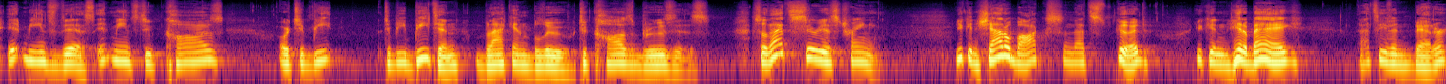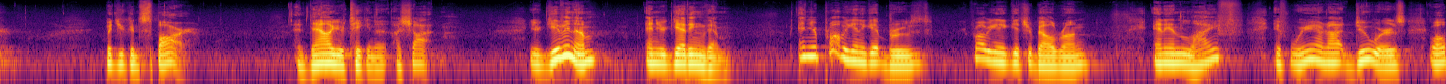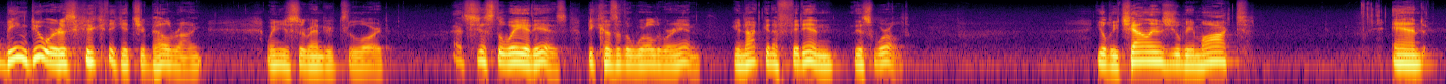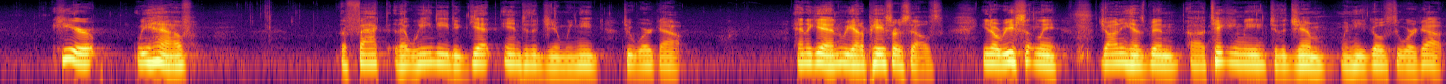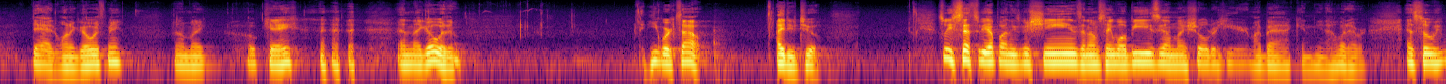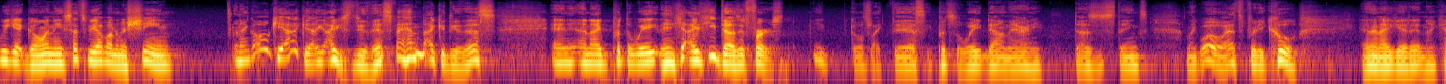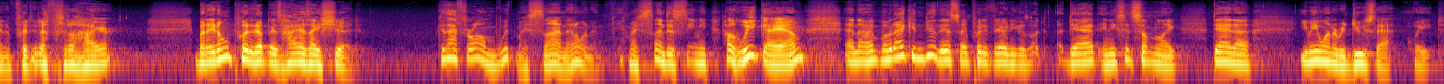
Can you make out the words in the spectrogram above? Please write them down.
it means this. It means to cause or to beat to be beaten black and blue, to cause bruises. So that's serious training. You can shadow box, and that's good. You can hit a bag, that's even better. But you can spar. And now you're taking a, a shot. You're giving them and you're getting them. And you're probably going to get bruised. You're probably going to get your bell rung. And in life, if we are not doers, well, being doers, you're going to get your bell rung when you surrender to the Lord. That's just the way it is because of the world we're in. You're not going to fit in this world. You'll be challenged, you'll be mocked. And here we have the fact that we need to get into the gym, we need to work out. And again, we got to pace ourselves. You know, recently, Johnny has been uh, taking me to the gym when he goes to work out. Dad, want to go with me? And I'm like, okay. and I go with him. And he works out. I do too. So he sets me up on these machines, and I'm saying, well, be easy on my shoulder here, my back, and, you know, whatever. And so we get going, and he sets me up on a machine, and I go, okay, I, could, I, used to do this, man. I could do this. And, and I put the weight, and he, I, he does it first. He goes like this. He puts the weight down there, and he does his things. I'm like, whoa, that's pretty cool. And then I get it, and I kind of put it up a little higher. But I don't put it up as high as I should. Because after all, I'm with my son. I don't want my son to see me how weak I am. And but I can do this. I put it there, and he goes, "Dad," and he said something like, "Dad, uh, you may want to reduce that weight."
